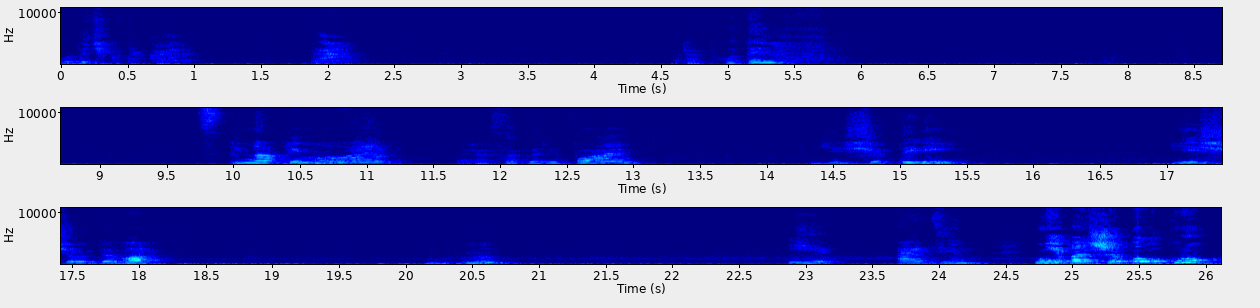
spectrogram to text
Лодочка такая. Да. Работаем. Спина прямая. Разогреваем. Еще три. Еще два. Угу и один. Небольшой полукруг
